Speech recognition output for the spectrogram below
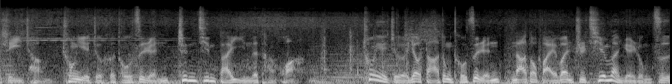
是一场创业者和投资人真金白银的谈话。创业者要打动投资人，拿到百万至千万元融资；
